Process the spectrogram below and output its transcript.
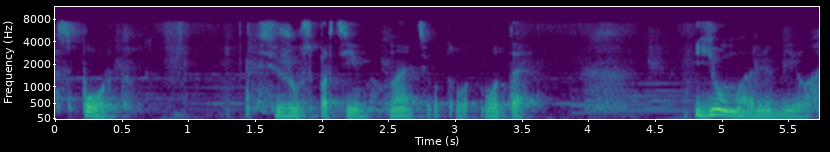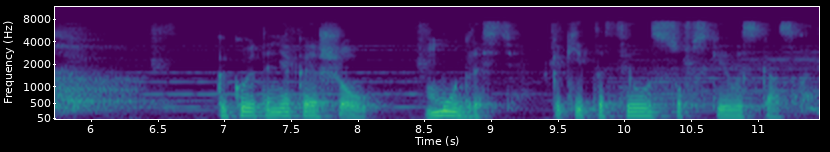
Спорт. Сижу спортивно, знаете, вот, вот, вот это. Юмор любил. Какое-то некое шоу. Мудрость. Какие-то философские высказывания.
